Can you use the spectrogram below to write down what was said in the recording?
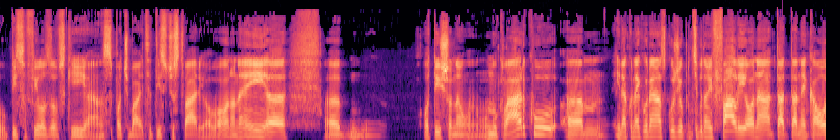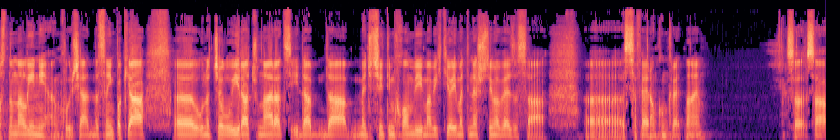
upisao filozofski, ja sam se počeo baviti sa tisuću stvari, ovo ono, ne, i e, e, otišao na, u nuklearku um, i nakon nekog vremena skužio u principu da mi fali ona, ta, ta neka osnovna linija, kužiš, ja, da sam ipak ja uh, u načelu i računarac i da, da među svim tim homvijima bih htio imati nešto što ima veze sa, uh, sa ferom konkretno, ne? Sa, sa,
